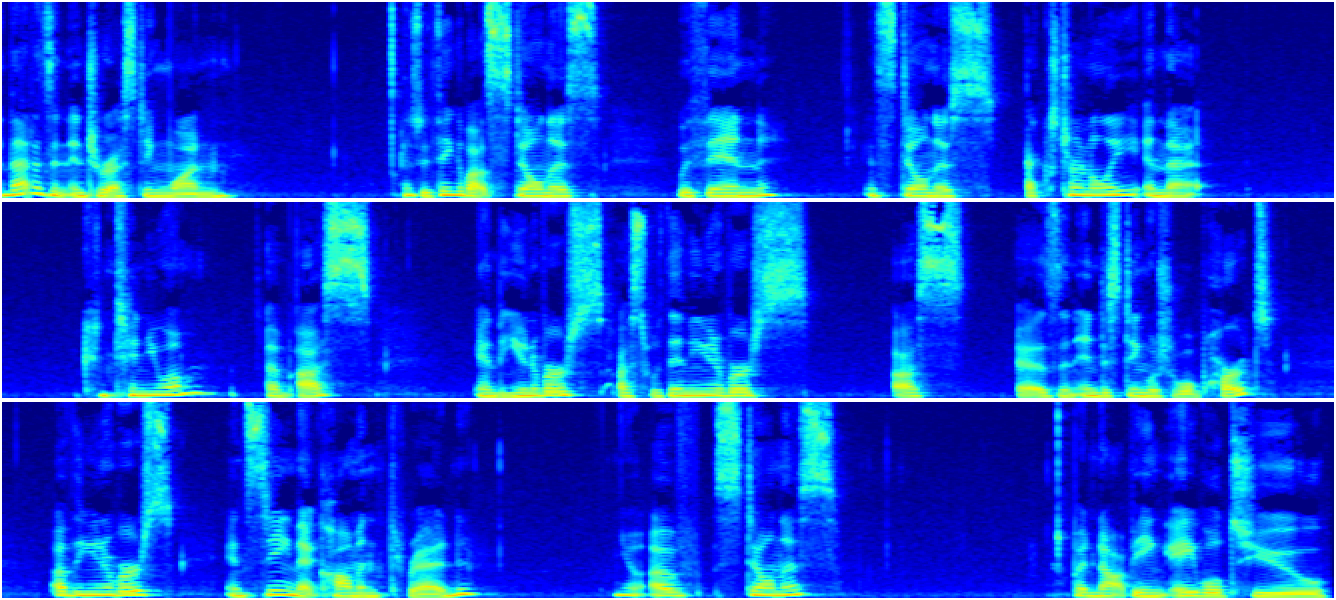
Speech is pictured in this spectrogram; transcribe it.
And that is an interesting one as we think about stillness within and stillness externally in that continuum of us and the universe, us within the universe, us as an indistinguishable part of the universe, and seeing that common thread, you know, of stillness, but not being able to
